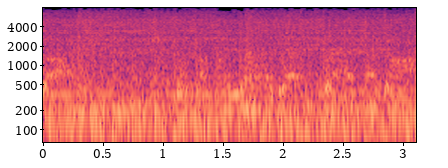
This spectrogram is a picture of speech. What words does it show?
i'm not Dios, legend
